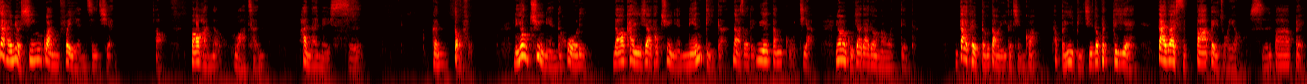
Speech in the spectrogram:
在还没有新冠肺炎之前，啊，包含了瓦城、汉来美食跟豆腐。你用去年的获利，然后看一下它去年年底的那时候的约当股价，因为股价大家都还蛮稳定的，你大概可以得到一个情况，它本益比其实都不低耶，大概都在十八倍左右，十八倍。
